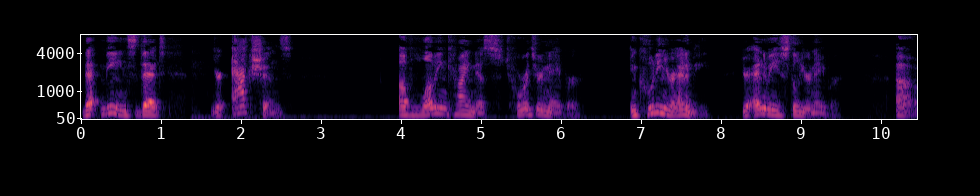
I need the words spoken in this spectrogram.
that means that your actions of loving kindness towards your neighbor, including your enemy, your enemy is still your neighbor. Uh,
